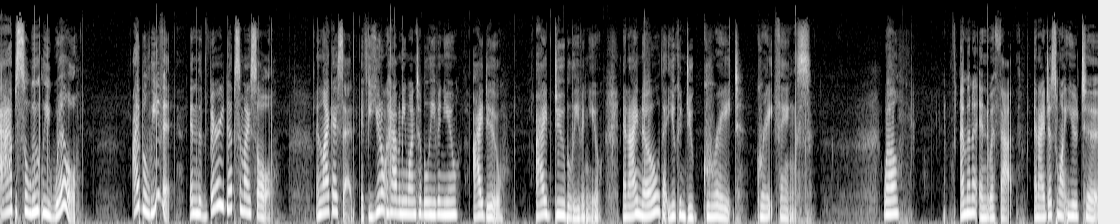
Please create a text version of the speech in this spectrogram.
absolutely will. I believe it in the very depths of my soul. And like I said, if you don't have anyone to believe in you, I do. I do believe in you. And I know that you can do great, great things. Well, I'm going to end with that. And I just want you to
